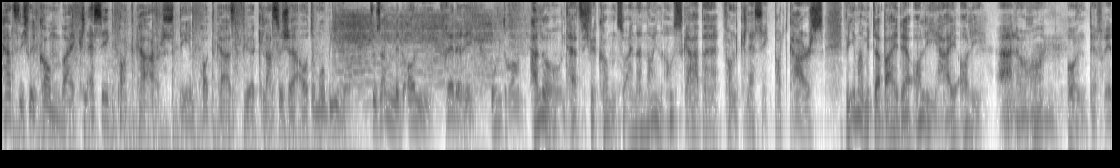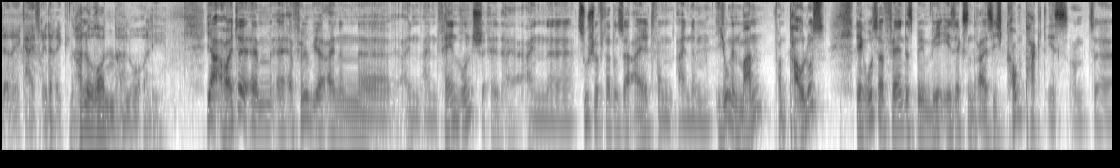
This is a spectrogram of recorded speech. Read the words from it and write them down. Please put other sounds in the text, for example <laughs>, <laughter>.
Herzlich willkommen bei Classic Podcars, dem Podcast für klassische Automobile. Zusammen mit Olli, Frederik und Ron. Hallo und herzlich willkommen zu einer neuen Ausgabe von Classic Podcars. Wie immer mit dabei der Olli. Hi Olli. Hallo Ron. Und der Frederik. Hi Frederik. Hallo Ron, hallo Olli. Ja, heute ähm, äh, erfüllen wir einen, äh, einen, einen Fanwunsch. Äh, eine Zuschrift hat uns ereilt von einem jungen Mann, von Paulus, der großer Fan des BMW E36 Compact ist und äh,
